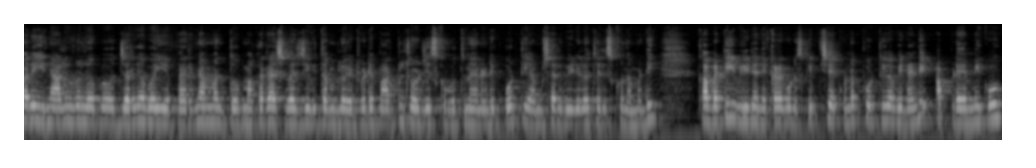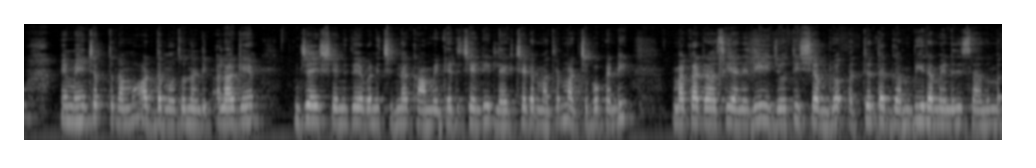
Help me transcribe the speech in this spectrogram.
మరి ఈ నాలుగు రోజులలో జరగబోయే పరిణామంతో మకర రాశి వారి జీవితంలో ఎటువంటి మార్పులు చోటు చేసుకోబోతున్నాయనండి పూర్తి అంశాలు వీడియోలో తెలుసుకుందామండి. కాబట్టి వీడియోని ఎక్కడ కూడా స్కిప్ చేయకుండా పూర్తిగా వినండి. అప్పుడే మీకు మేము ఏం చెప్తున్నామో అర్థమవుతుందండి. అలాగే జై శనిదేవ్ అని చిన్న కామెంట్ అయితే చేయండి. లైక్ చేయడం మాత్రం మర్చిపోకండి. మకర రాశి అనేది జ్యోతిష్యంలో అత్యంత గంభీరమైనది. శ్రమ-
